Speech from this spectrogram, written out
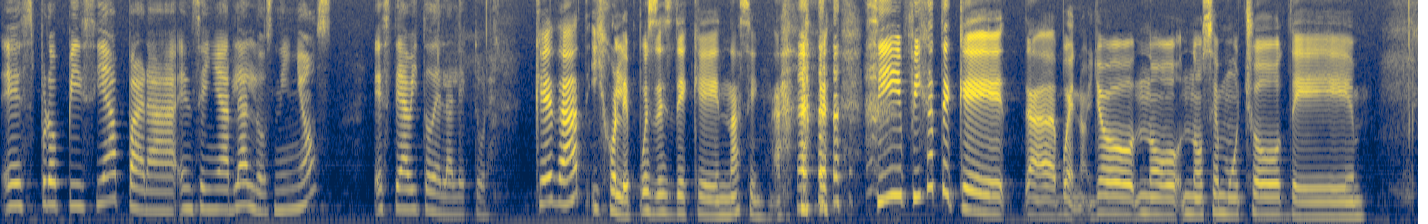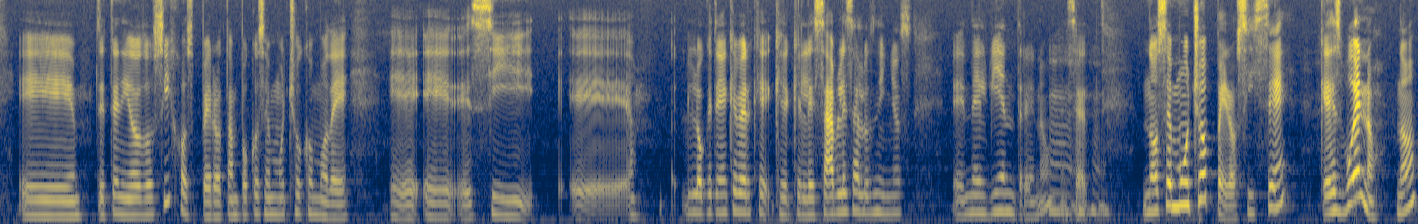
es propicia para enseñarle a los niños este hábito de la lectura? ¿Qué edad? Híjole, pues desde que nacen. sí, fíjate que, ah, bueno, yo no, no sé mucho de... Eh, he tenido dos hijos, pero tampoco sé mucho como de eh, eh, si lo que tiene que ver que, que, les hables a los niños en el vientre, ¿no? no sé mucho, pero sí sé que es bueno, ¿no?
